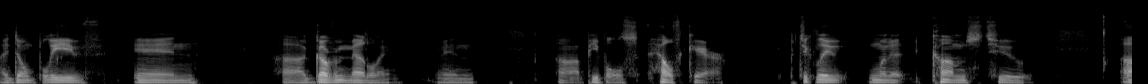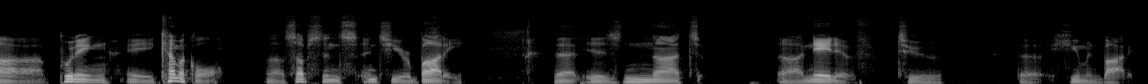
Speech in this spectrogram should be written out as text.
I don't believe in uh, government meddling in uh, people's health care, particularly when it comes to uh, putting a chemical uh, substance into your body that is not uh, native to the human body.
